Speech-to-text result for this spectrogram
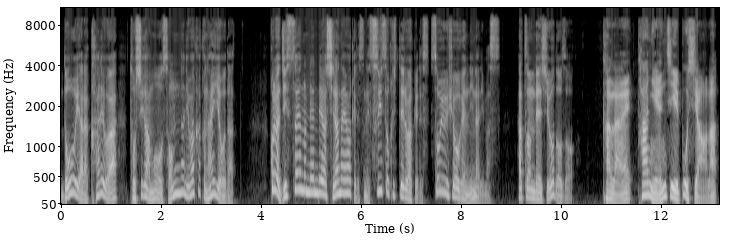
どうやら彼は年がもうそんなに若くないようだ。これは実際の年齢は知らないわけですね。推測しているわけです。そういう表現になります。発音練習をどうぞ。看来他年纪不小了。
